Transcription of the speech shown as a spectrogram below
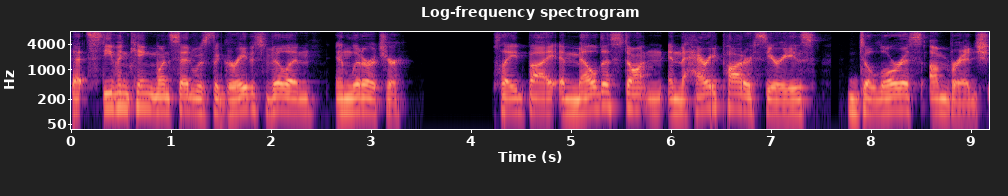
that Stephen King once said was the greatest villain in literature, played by Imelda Staunton in the Harry Potter series, Dolores Umbridge,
